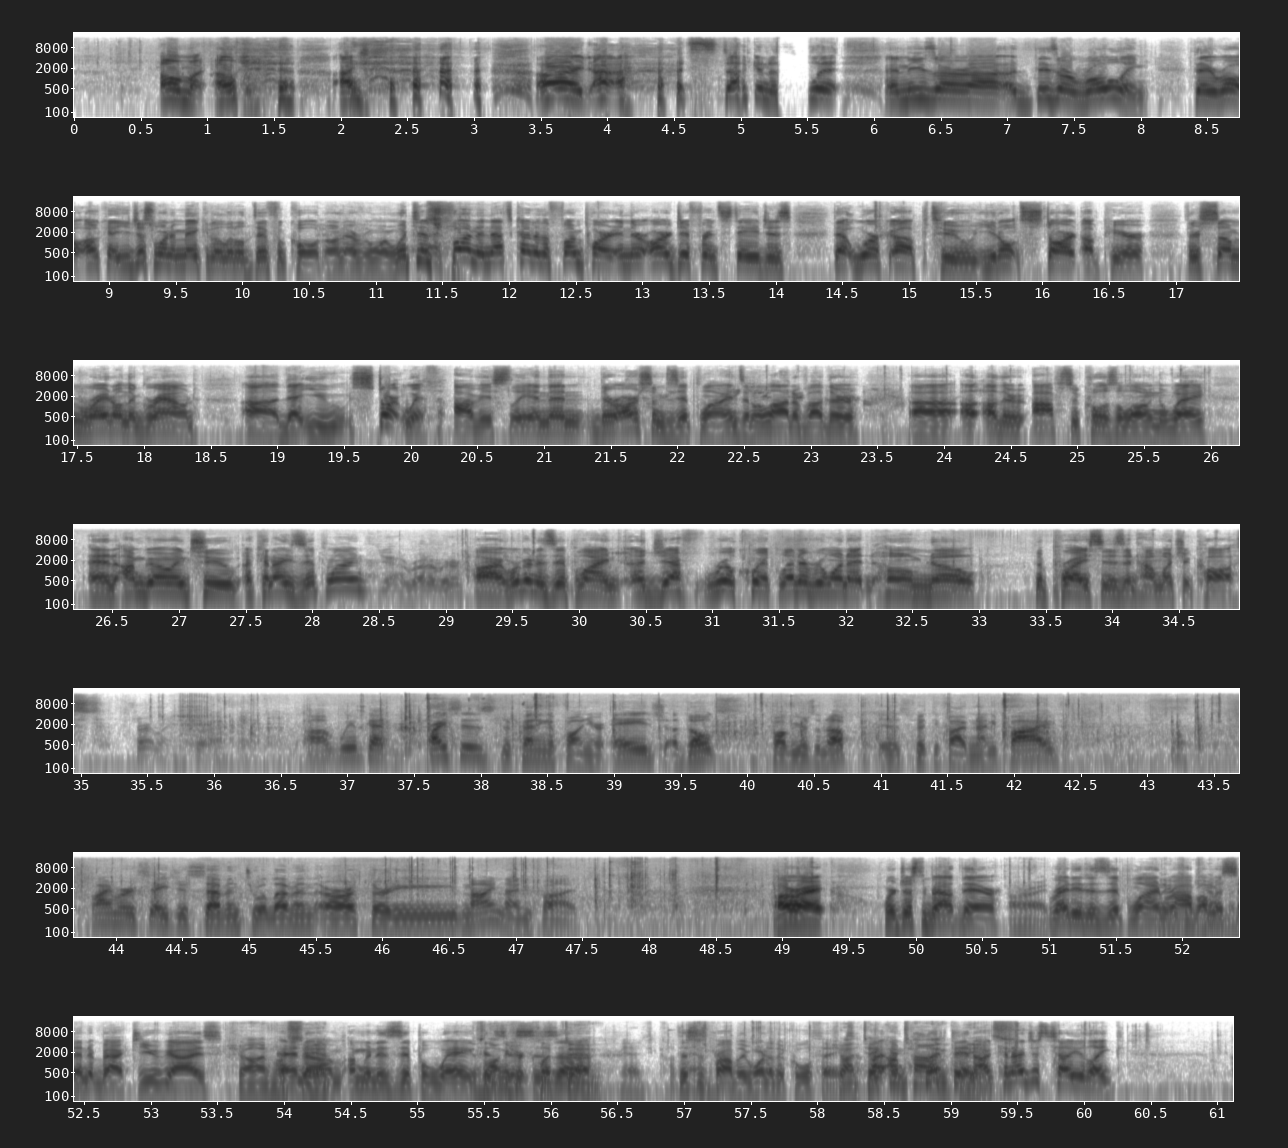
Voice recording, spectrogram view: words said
Oh my, okay. I, all right, I, stuck in a split and these are, uh, these are rolling. They roll. Okay, you just want to make it a little difficult on everyone, which is fun, and that's kind of the fun part. And there are different stages that work up to, you don't start up here. There's some right on the ground uh, that you start with, obviously, and then there are some zip lines and a lot of other, uh, other obstacles along the way. And I'm going to, uh, can I zip line? Yeah, right over here. All right, we're gonna zip line. Uh, Jeff, real quick, let everyone at home know the prices and how much it costs. Certainly, certainly. Uh, we've got prices depending upon your age. Adults 12 years and up is $55.95. Climbers ages 7 to 11 are $39.95. All right, we're just about there. All right. Ready to zip line, Ladies Rob. I'm gonna send it back to you guys. Sean, let's and see it. um, I'm gonna zip away. As 'cause long as this you're is, clipped uh, in. Yeah, it's clipped This in. is probably one of the cool things. Sean, take I, your I'm time, clipped in. Uh, please. Can I just tell you, like,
